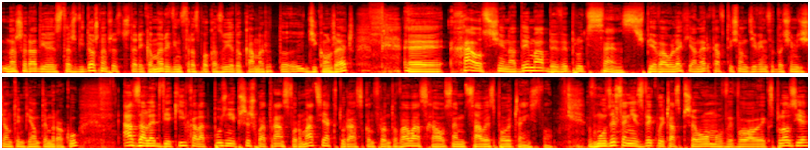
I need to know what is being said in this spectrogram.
nasze radio jest też widoczne przez cztery kamery, więc teraz pokazuję do kamer to, dziką rzecz. E, chaos się nadyma, by wypluć sens. Śpiewał Lech Janerka w 1985 roku, a zaledwie kilka lat później przyszła transformacja, która skonfrontowała z chaosem całe społeczeństwo. W muzyce niezwykły czas przełomu wywołał eksplozję.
